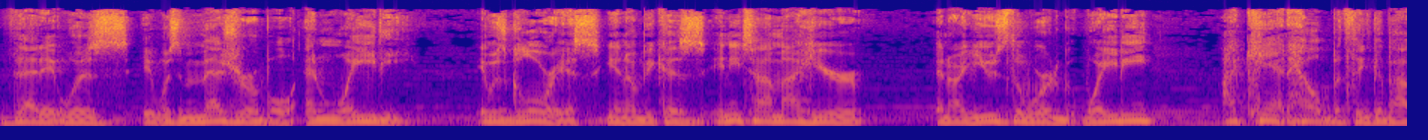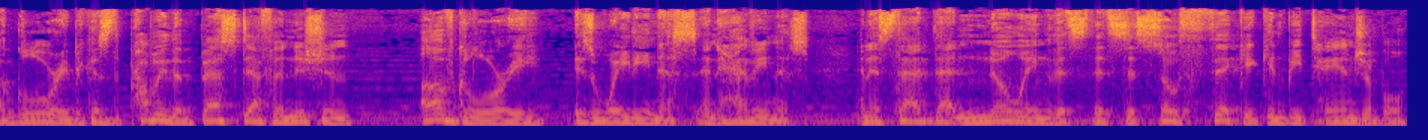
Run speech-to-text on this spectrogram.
that it was it was measurable and weighty. It was glorious, you know, because anytime I hear and I use the word weighty, I can't help but think about glory because probably the best definition of glory is weightiness and heaviness. And it's that, that knowing that's, that's, that's so thick it can be tangible.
